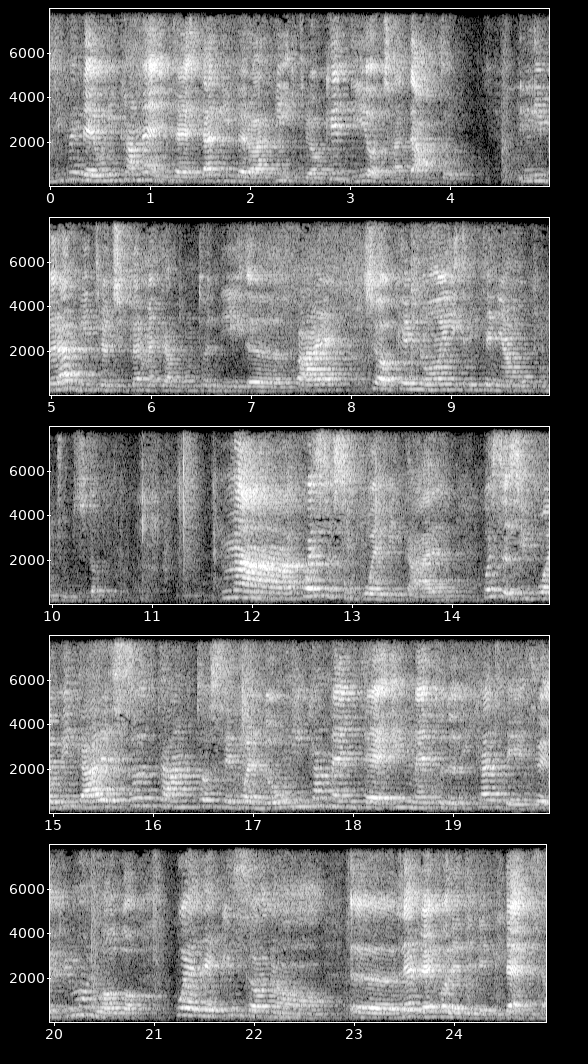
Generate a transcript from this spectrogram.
dipende unicamente dal libero arbitrio che Dio ci ha dato. il libero arbitrio ci permette appunto di eh, fare ciò che noi riteniamo più giusto. Ma questo si può evitare. Questo si può evitare soltanto seguendo unicamente il metodo di Cartesio, in primo luogo quelle che sono eh, le regole dell'evidenza.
